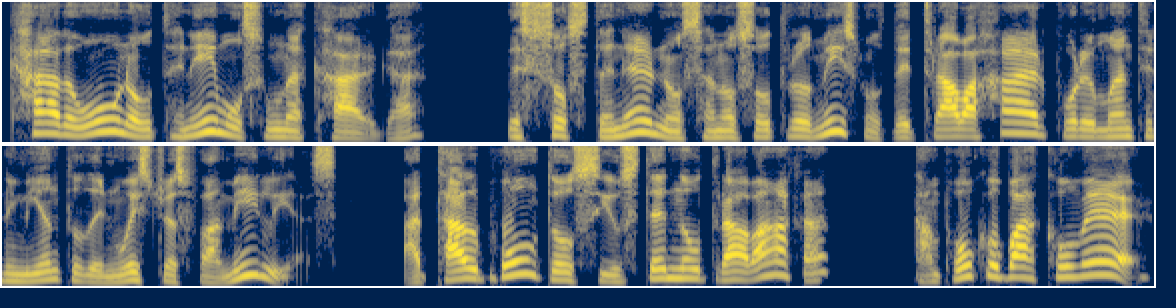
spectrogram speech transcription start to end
cada uno tenemos una carga de sostenernos a nosotros mismos, de trabajar por el mantenimiento de nuestras familias. A tal punto, si usted no trabaja, tampoco va a comer.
